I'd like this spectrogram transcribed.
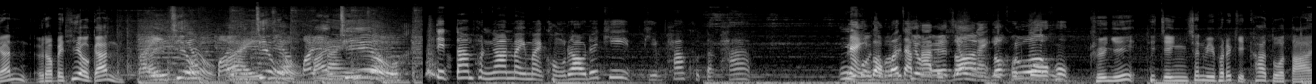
งั้นเราไปเที่ยวกัน ไปเที่ยว ไปเที่ยว ไปเที่ยว ติดตามผลงานใหม่ ๆ ของเราได้ที่ทีมภาคคุณภาพ ไหนบอกว่าจะพาไปเที่ยวไงไอ้คนโกหกคืองี้ที่จริงฉันมีภารกิจฆ่าตัวตาย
